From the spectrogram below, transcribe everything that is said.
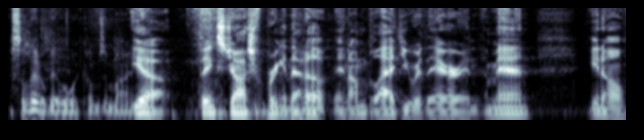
that's a little bit of what comes to mind. Yeah, thanks, Josh, for bringing that up. And I'm glad you were there. And man, you know,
